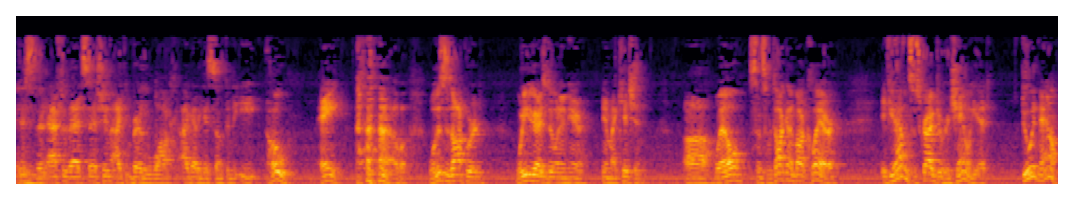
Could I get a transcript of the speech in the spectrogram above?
is that after that session, I can barely walk. I gotta get something to eat. Oh, hey. well, this is awkward. What are you guys doing in here, in my kitchen? Uh, well, since we're talking about Claire, if you haven't subscribed to her channel yet, do it now.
